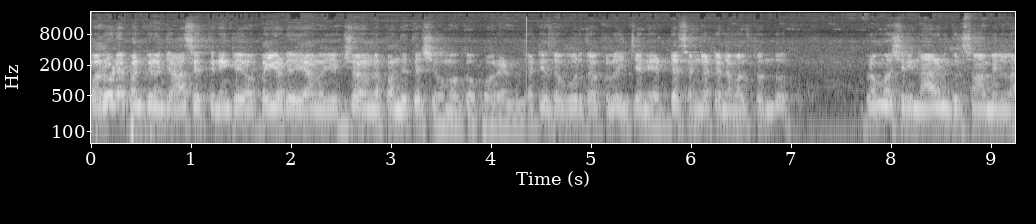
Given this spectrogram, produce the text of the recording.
ಬರೋಡೆ ಪನ್ಪಿನ ಒಂಜಿ ಆಸೆ ಇತ್ತು ನಿಂಗೆ ಬೈಯಡು ಯಾನು ಈಶ್ವರನ್ನ ಪಂದಿತ್ತೆ ಶಿವಮೊಗ್ಗ ಪೋರಾಡು ಕಟೀಲ್ದ ಊರ್ದಕ್ಕಲು ಇಂಚೆನ ಎಡ್ಡೆ ಸಂಘಟನೆ ಮಲ್ತೊಂದು ಬ್ರಹ್ಮಶ್ರೀ ನಾರಾಯಣ ಗುರು ಸ್ವಾಮಿಲ್ನ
